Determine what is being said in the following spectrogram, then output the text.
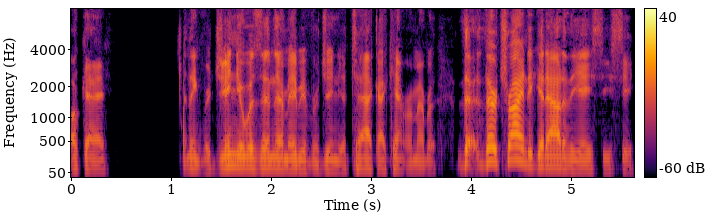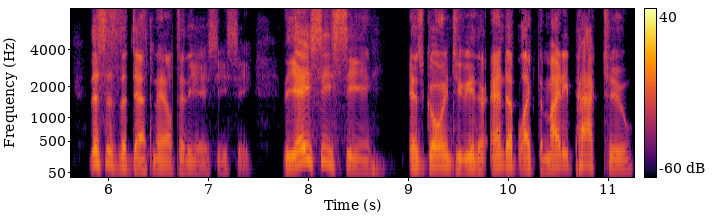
Okay. I think Virginia was in there, maybe Virginia Tech. I can't remember. They're, they're trying to get out of the ACC. This is the death nail to the ACC. The ACC is going to either end up like the mighty Pac 2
